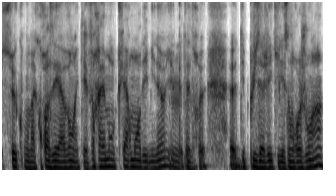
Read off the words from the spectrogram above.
ceux qu'on a croisés avant étaient vraiment clairement des mineurs. Il y a mmh. peut-être euh, des plus âgés qui les ont rejoints,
